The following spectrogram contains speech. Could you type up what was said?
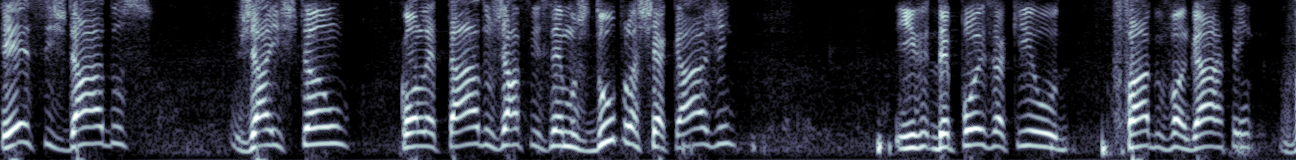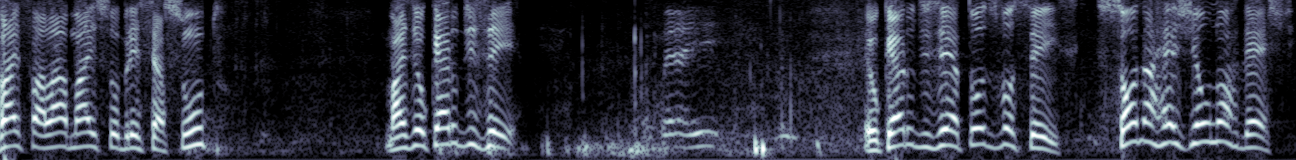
Esses dados já estão coletados, já fizemos dupla checagem e depois aqui o Fábio Van Garten vai falar mais sobre esse assunto. Mas eu quero dizer. Eu quero dizer a todos vocês, só na região Nordeste,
